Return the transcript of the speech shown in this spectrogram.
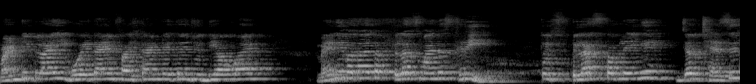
मल्टीप्लाई, वही टाइम फ़र्स्ट टाइम लेते हैं जो दिया हुआ है। मैंने बताया था प्लस माइनस थ्री तो प्लस कब लेंगे? जब छह से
